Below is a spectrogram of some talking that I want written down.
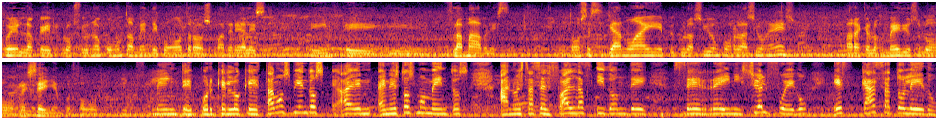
fue lo que explosionó conjuntamente con otros materiales eh, eh, flamables. Entonces ya no hay especulación con relación a eso para que los medios lo reseñen, por favor. Excelente, porque lo que estamos viendo en, estos momentos a nuestras espaldas y donde se reinició el fuego es Casa Toledo,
